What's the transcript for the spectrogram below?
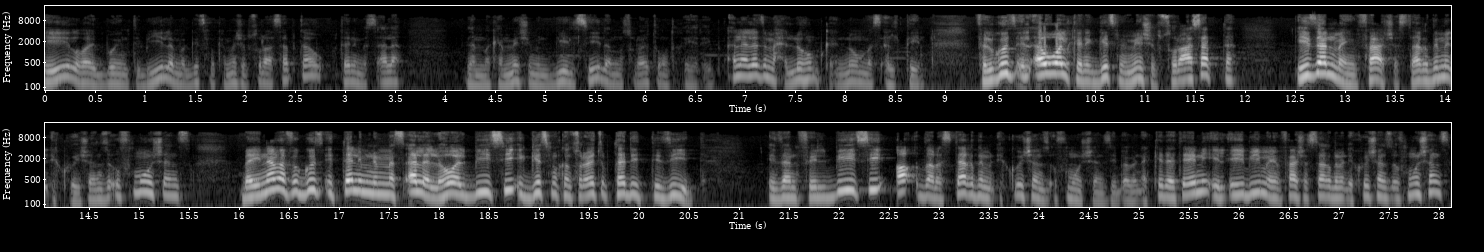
A لغاية point B لما الجسم كان ماشي بسرعة ثابتة وتاني مسألة لما كان ماشي من B ل C لما سرعته متغيرة. يبقى أنا لازم أحلهم كأنهم مسألتين. في الجزء الأول كان الجسم ماشي بسرعة ثابتة. إذا ما ينفعش أستخدم ال equations of motions بينما في الجزء الثاني من المسألة اللي هو ال BC الجسم كان سرعته ابتدت تزيد. إذا في ال BC أقدر أستخدم ال equations of motions يبقى بنأكدها تاني ال AB ما ينفعش أستخدم ال equations of motions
